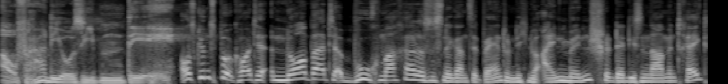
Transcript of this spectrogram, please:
auf radio7.de. Aus Günzburg heute Norbert Buchmacher. Das ist eine ganze Band und nicht nur ein Mensch, der diesen Namen trägt.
